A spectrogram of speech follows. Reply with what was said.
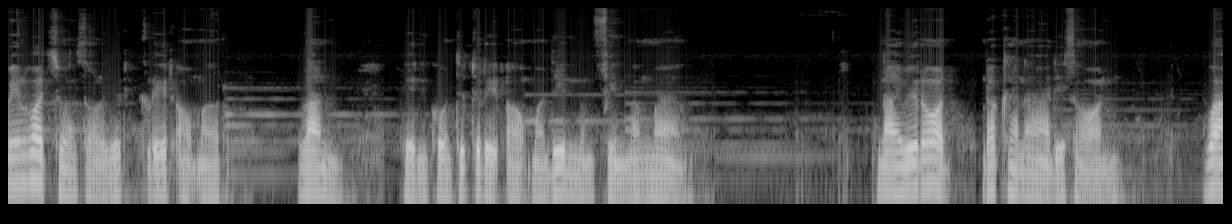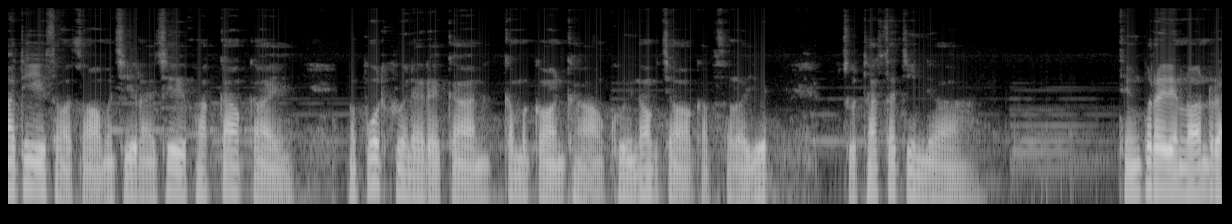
วิโรจน์ชวนสรยุทธ์กรีดออกมาลั่น เห็นคนทุจริตออกมาดิ้นมันฟินมากๆ นายวิโรธลัคนาดิศรว่าที่สสบัญชีรายชื่อพักก้าวไกลมาพูดคุยในรายการกรรมกรข่าวคุยนอกจอกับสรยุทธ์สุทัศจินดาถึงประเด็นร้อนแร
